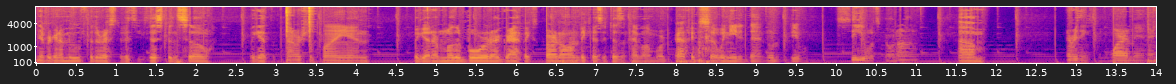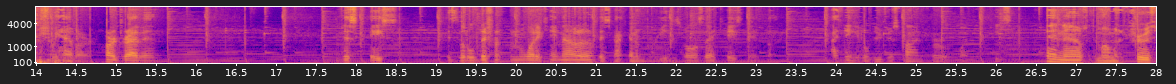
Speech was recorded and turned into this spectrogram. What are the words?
never going to move for the rest of its existence. So we got the power supply in. We got our motherboard, our graphics card on because it doesn't have onboard graphics. So we needed that in order to be able to see what's going on. Um, everything's been wire managed. We have our hard drive in. This case is a little different from what it came out of. It's not going to breathe as well as that case did, but I think it'll do just fine for what piece. And now for the moment of truth,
